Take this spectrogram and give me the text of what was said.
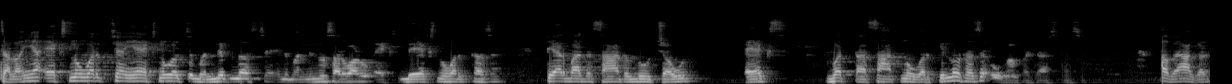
ચાલો, અહીંયા એક્સનો વર્ગ છે, અહીંયા એક્સનો વર્ગ છે, બંને પ્લસ છે, એટલે બંનેનું સરવાળો એક્સ બે એક્સનો વર્ગ થશે. ત્યારબાદ સાત દુ ચૌદ એક્સ વત્તા સાતનો વર્ગ કેટલો થશે? ઓગણપચાસ થશે. હવે આગળ.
